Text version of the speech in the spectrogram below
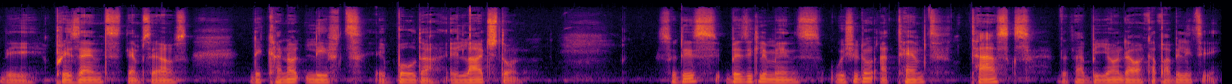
they present themselves, they cannot lift a boulder, a large stone. So this basically means we shouldn't attempt tasks that are beyond our capability.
